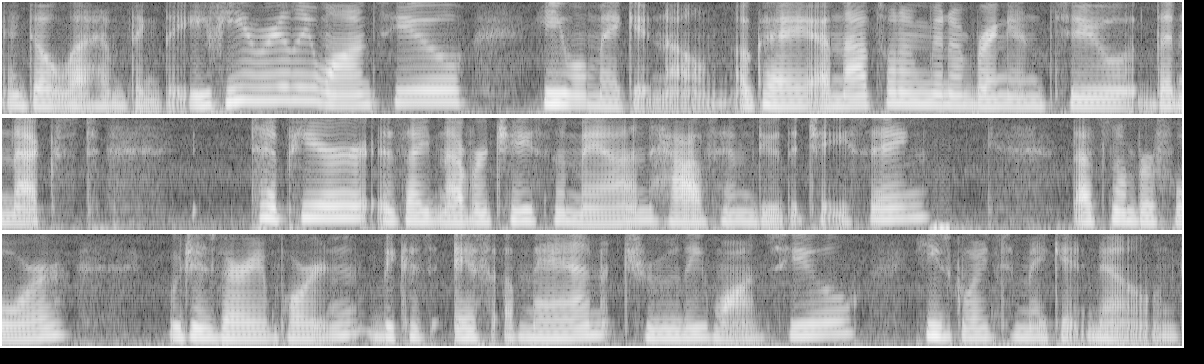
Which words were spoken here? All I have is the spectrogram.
and don't let him think that if he really wants you, he will make it known. Okay? And that's what I'm to bring into the next tip here is I never chase a man, have him do the chasing. That's number 4, which is very important because if a man truly wants you, he's going to make it known.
